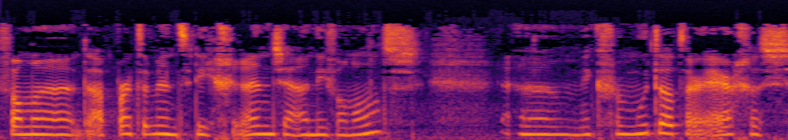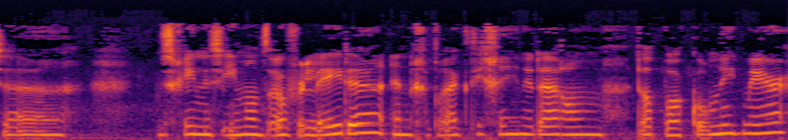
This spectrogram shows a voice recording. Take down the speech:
van eh, de appartementen die grenzen aan die van ons. Ehm, ik vermoed dat er ergens, eh, misschien is iemand overleden en gebruikt diegene daarom dat balkon niet meer.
